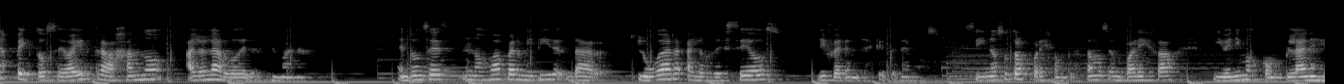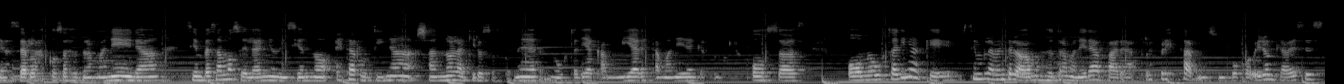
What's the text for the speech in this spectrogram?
aspecto se va a ir trabajando a lo largo de la semana. Entonces nos va a permitir dar lugar a los deseos diferentes que tenemos. Si nosotros, por ejemplo, estamos en pareja y venimos con planes de hacer las cosas de otra manera, si empezamos el año diciendo, esta rutina ya no la quiero sostener, me gustaría cambiar esta manera en que hacemos las cosas, o me gustaría que simplemente lo hagamos de otra manera para refrescarnos un poco. Vieron que a veces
